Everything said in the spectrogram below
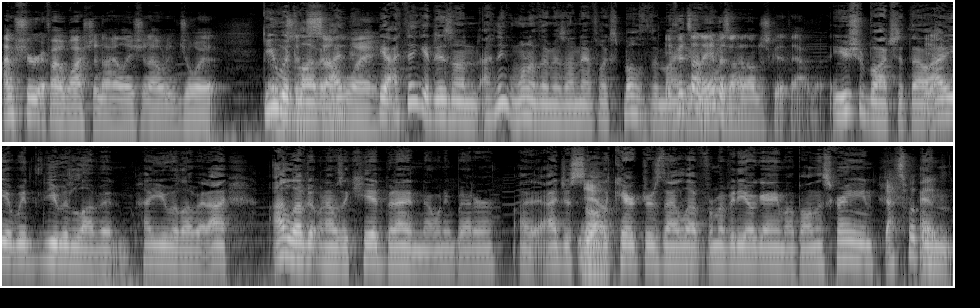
I'm sure if I watched Annihilation, I would enjoy it. You would love it. some I- way. Yeah, I think it is on. I think one of them is on Netflix. Both of them. If it's on. Amazon, I'll just get it that way. You should watch it though. Yeah. I you would you would love it. How you would love it. I I loved it when I was a kid, but I didn't know any better. I, I just saw Yeah. the characters that I loved from a video game up on the screen. That's what they. And-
